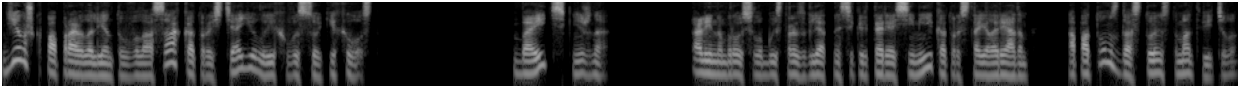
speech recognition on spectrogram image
Девушка поправила ленту в волосах, которая стягивала их в высокий хвост. «Боитесь, княжна?» Алина бросила быстрый взгляд на секретаря семьи, который стоял рядом, а потом с достоинством ответила.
